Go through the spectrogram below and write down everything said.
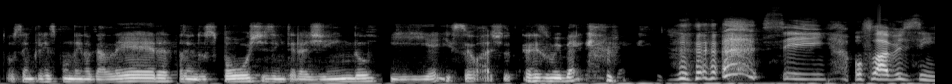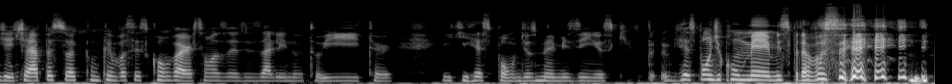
Estou sempre respondendo a galera, fazendo os posts, interagindo. E é isso, eu acho. Eu resumi bem. sim, o Flávio, sim, gente, é a pessoa com quem vocês conversam às vezes ali no Twitter e que responde os memezinhos, que responde com memes para vocês.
